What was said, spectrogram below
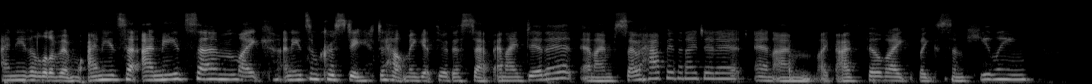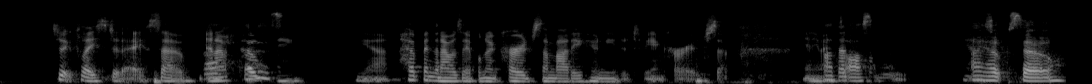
I need a little bit more. I need some, I need some, like, I need some Christy to help me get through this step. And I did it. And I'm so happy that I did it. And I'm like, I feel like, like some healing took place today. So, and oh, I'm hoping, is... yeah, hoping that I was able to encourage somebody who needed to be encouraged. So, anyway, that's, that's awesome. Yeah, I hope so.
